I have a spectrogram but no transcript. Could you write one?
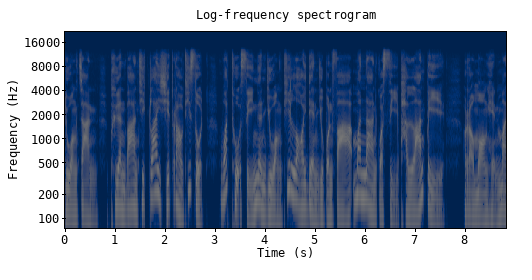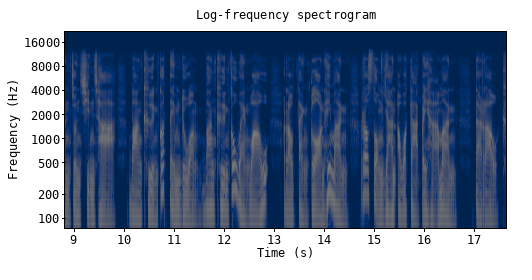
ดวงจันทร์ เพื่อนบ้านที่ใกล้ชิดเราที่สุด วัตถุสีเงินยวงที่ลอยเด่นอยู่บนฟ้ามานานกว่า4,000ล้านปี เรามองเห็นมันจนชินชา บางคืนก็เต็มดวง บางคืนก็แหว่งเว้า เราแต่งกลอนให้มัน เราส่งยานอวกาศไปหามัน แต่เราเค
